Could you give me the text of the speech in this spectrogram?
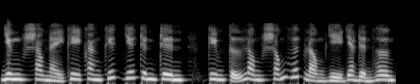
Nhưng sau này khi khăng khiết với Trinh Trinh, Kim Tử Long sống hết lòng vì gia đình hơn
